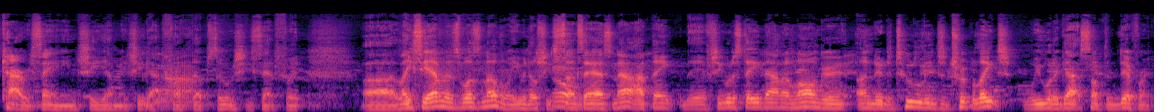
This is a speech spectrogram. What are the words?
Kairi Sane. She, I mean, she got fucked up soon as she set foot. Uh, Lacey Evans was another one, even though she Oh. sucks ass now. I think if she would have stayed down there longer under the tutelage of Triple H, we would have got something different.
